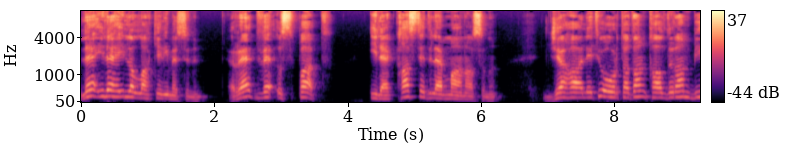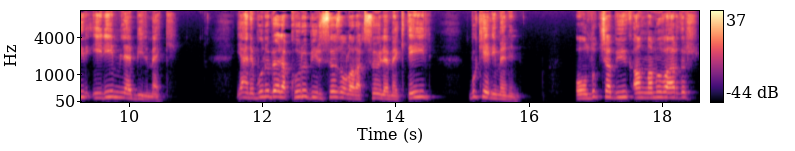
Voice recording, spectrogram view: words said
La ilahe illallah kelimesinin red ve ispat ile kastedilen manasını cehaleti ortadan kaldıran bir ilimle bilmek. Yani bunu böyle kuru bir söz olarak söylemek değil, bu kelimenin oldukça büyük anlamı vardır.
